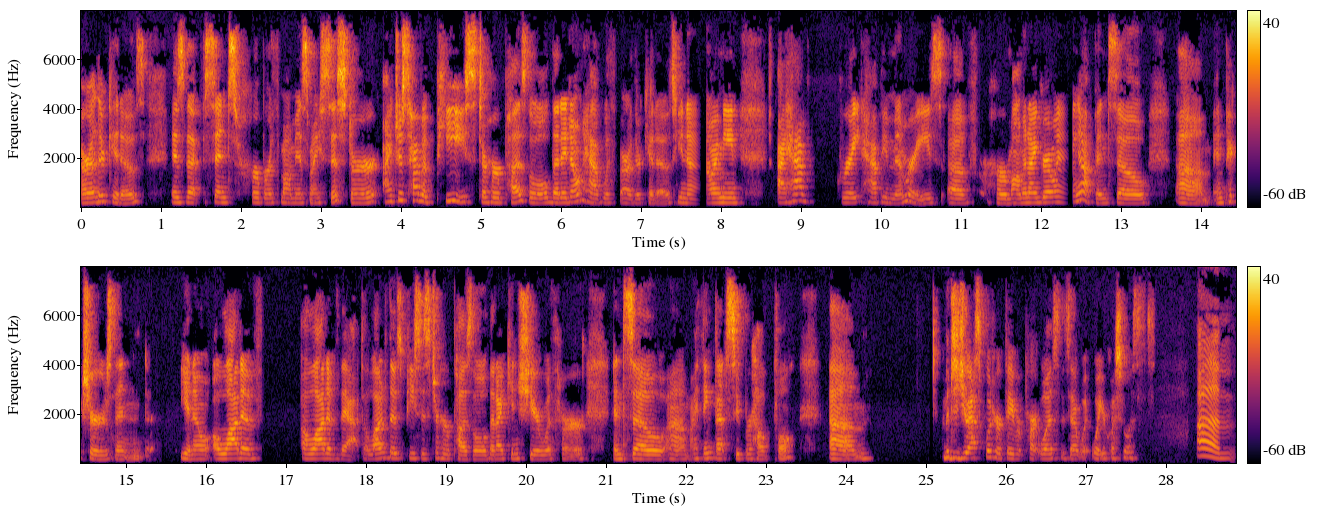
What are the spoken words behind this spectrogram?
our other kiddos is that since her birth mom is my sister, I just have a piece to her puzzle that I don't have with our other kiddos. You know, I mean, I have great happy memories of her mom and I growing up, and so um, and pictures and you know a lot of a lot of that, a lot of those pieces to her puzzle that I can share with her, and so um, I think that's super helpful. Um, but did you ask what her favorite part was? Is that what, what your question was? Um,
